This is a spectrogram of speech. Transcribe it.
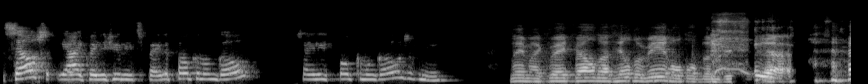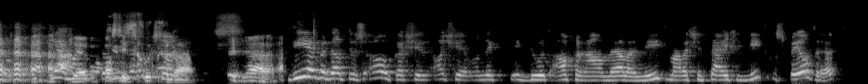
Zelfs, ja, ik weet niet of jullie het spelen, Pokémon Go. Zijn jullie Pokémon Go's of niet? Nee, maar ik weet wel dat heel de wereld op een... ja. ja, die hebben vast iets goeds gedaan. Ja. Die hebben dat dus ook. Als je, als je, want ik, ik doe het af en aan wel en niet. Maar als je een tijdje niet gespeeld hebt,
